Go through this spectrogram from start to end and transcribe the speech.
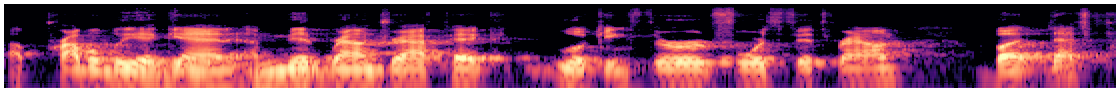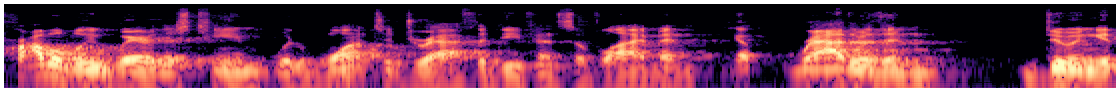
Uh, probably again a mid-round draft pick, looking third, fourth, fifth round. But that's probably where this team would want to draft the defensive lineman, yep. rather than doing it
